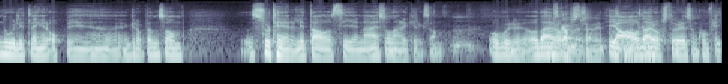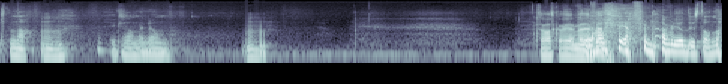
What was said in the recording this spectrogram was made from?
noe litt lenger opp i eh, kroppen som sorterer litt da og sier nei, sånn er det ikke, liksom. Og, hvor, og der, Som skammer oppst- seg litt og Ja, og der oppstår liksom konflikten, da. Ikke sant, mellom Så hva skal vi gjøre med det? ja, ja, for der blir jo du stående.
